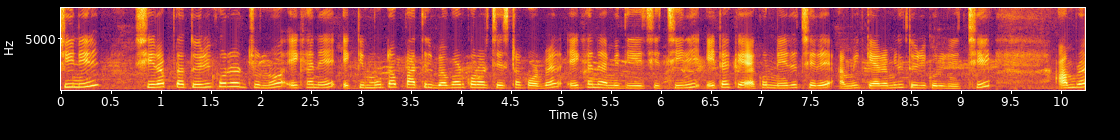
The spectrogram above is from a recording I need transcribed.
চিনির সিরাপটা তৈরি করার জন্য এখানে একটি মোটা পাতিল ব্যবহার করার চেষ্টা করবেন। এখানে আমি দিয়েছি চিনি। এটাকে এখন নেড়ে ছেড়ে আমি ক্যারামেল তৈরি করে নিচ্ছি। আমরা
